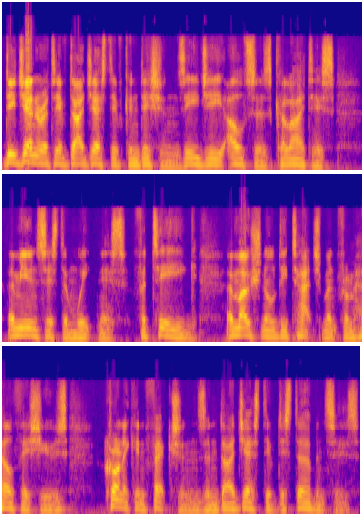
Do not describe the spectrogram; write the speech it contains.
Degenerative digestive conditions, e.g., ulcers, colitis, immune system weakness, fatigue, emotional detachment from health issues, chronic infections, and digestive disturbances.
